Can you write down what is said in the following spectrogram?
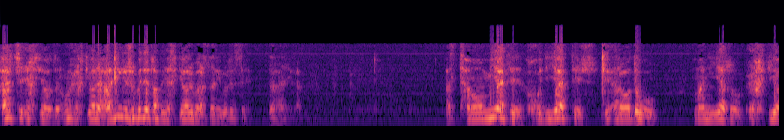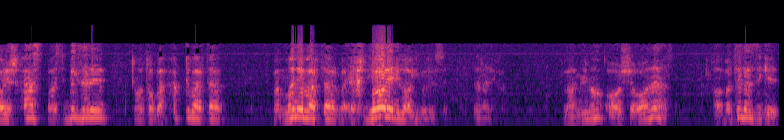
هرچه اختیار داره اون اختیار حقیقش رو بده تا به اختیار برتری برسه. در حقیقت. از تمامیت خودیتش که اراده و منیت و اختیارش هست باستی بگذره تا به حق برتر و من برتر و اختیار الهی برسه. در حقیقت. و همین عاشقانه است. البته کسی که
